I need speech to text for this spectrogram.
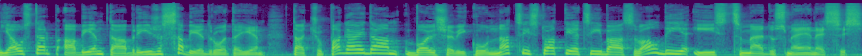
jau starp abiem tā brīža sabiedrotajiem, taču pagaidām bolševiku un nacistu attiecībās valdīja īsts medus mēnesis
